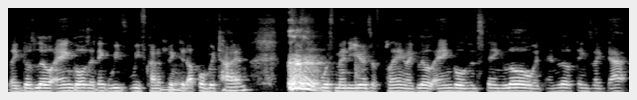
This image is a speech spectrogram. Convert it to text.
like those little angles. I think we've we've kind of picked mm. it up over time with many years of playing, like little angles and staying low and, and little things like that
